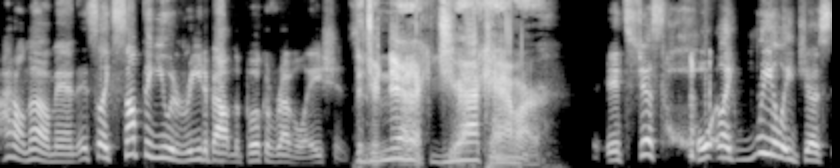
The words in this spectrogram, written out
I don't know, man. It's like something you would read about in the Book of Revelations. The genetic jackhammer. It's just ho- like really just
